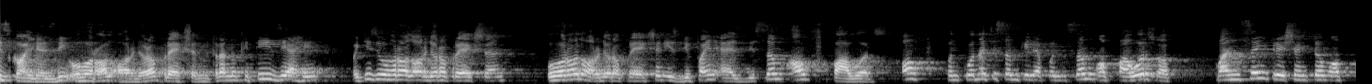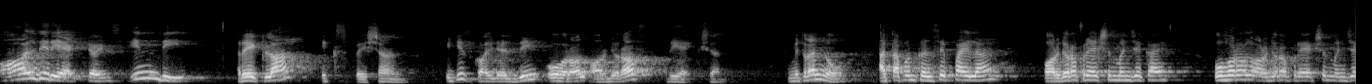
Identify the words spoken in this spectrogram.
is called as the overall order of reaction मित्रांनो किती इझी आहे which is overall order of reaction overall order of reaction is define as the sum of powers of पण कोणाचे सम केले आपण sum of powers of concentration term of all the reactants in the law expression it is called as the overall order of reaction मित्रांनो आता आपण कन्सेप्ट पाहिला ऑर्डर ऑफ रिएक्शन म्हणजे काय ओव्हरऑल ऑर्डर ऑफ रिएक्शन म्हणजे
